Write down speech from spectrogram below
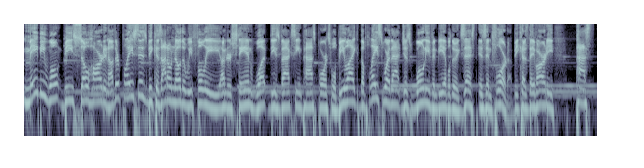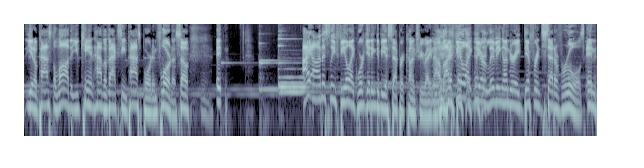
maybe won't be so hard in other places because I don't know that we fully understand what these vaccine passports will be like. The place where that just won't even be able to exist is in Florida because they've already passed, you know, passed the law that you can't have a vaccine passport in Florida. So it. I honestly feel like we're getting to be a separate country right now. I feel like we are living under a different set of rules. And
